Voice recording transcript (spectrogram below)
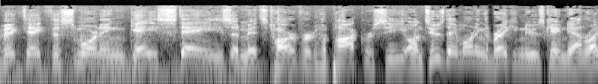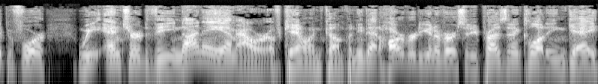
big take this morning gay stays amidst Harvard hypocrisy. On Tuesday morning, the breaking news came down right before we entered the 9 a.m. hour of Kayal and Company that Harvard University President Claudine Gay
